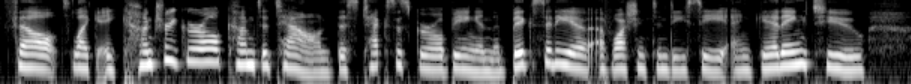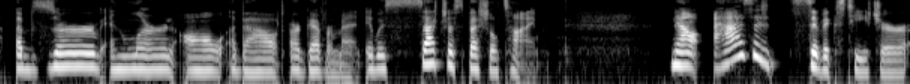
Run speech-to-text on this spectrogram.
felt like a country girl come to town, this Texas girl being in the big city of Washington, D.C., and getting to observe and learn all about our government. It was such a special time. Now, as a civics teacher,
